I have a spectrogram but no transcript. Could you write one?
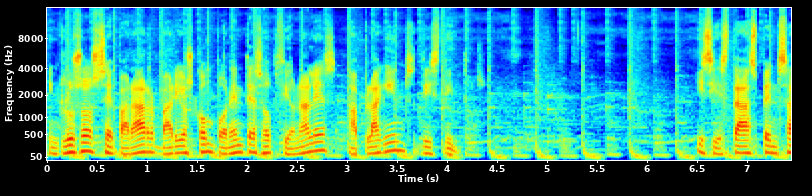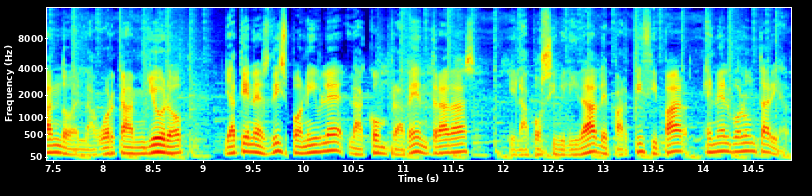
incluso separar varios componentes opcionales a plugins distintos. Y si estás pensando en la WordCamp Europe, ya tienes disponible la compra de entradas y la posibilidad de participar en el voluntariado.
